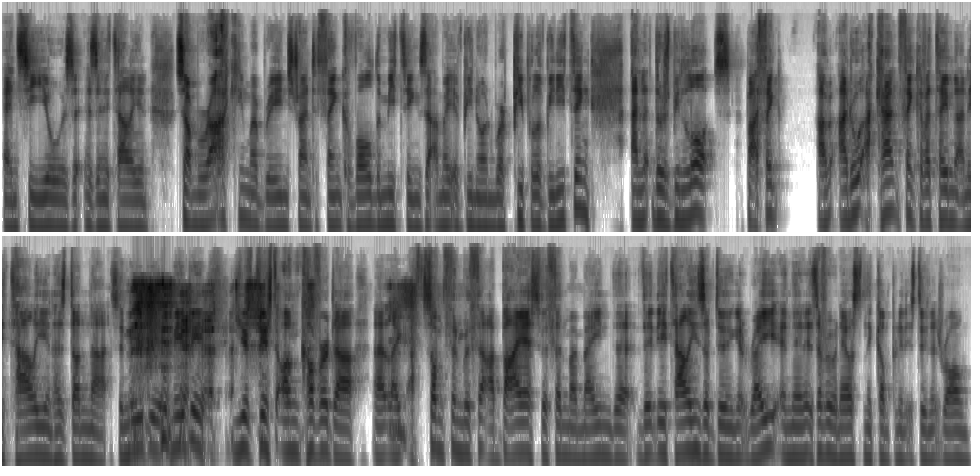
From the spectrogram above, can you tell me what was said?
and CEO is, is an Italian. So I'm racking my brains trying to think of all the meetings that I might have been on where people have been eating, and there's been lots. But I think I, I, don't. I can't think of a time that an Italian has done that. So maybe, maybe you've just uncovered a, a like a, something with a bias within my mind that, that the Italians are doing it right, and then it's everyone else in the company that's doing it wrong.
